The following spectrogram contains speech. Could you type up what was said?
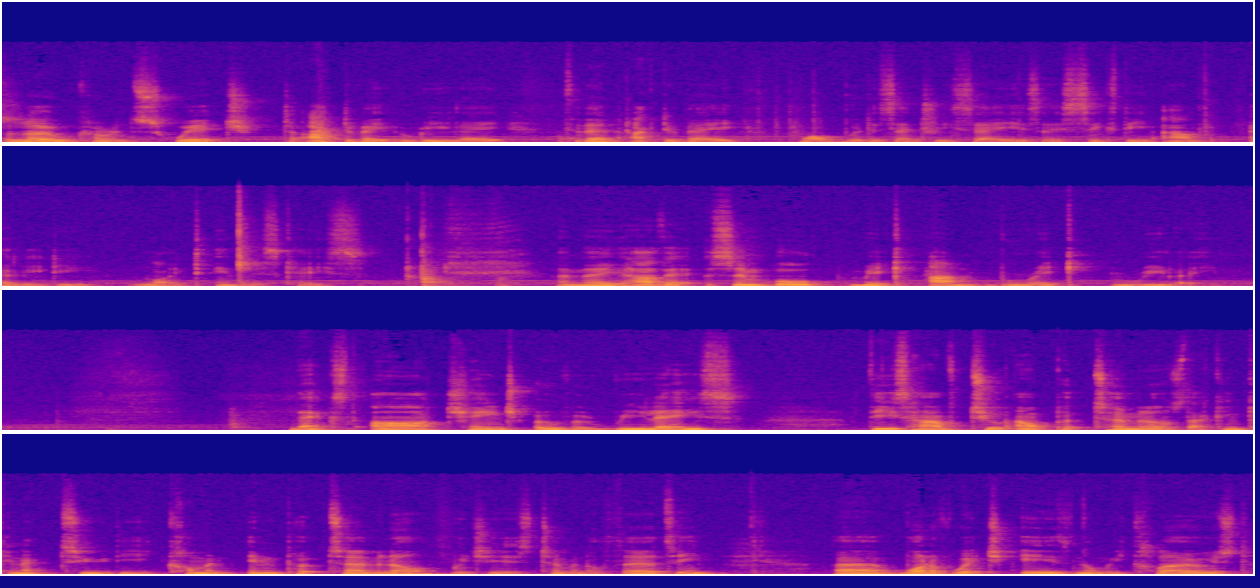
low current switch to activate a relay to then activate what would essentially say is a 60 amp LED light in this case. And there you have it, a simple make and break relay. Next are changeover relays. These have two output terminals that can connect to the common input terminal, which is terminal 30, uh, one of which is normally closed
